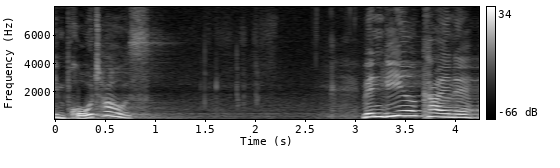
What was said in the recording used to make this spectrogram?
im Brothaus. Wenn wir keine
